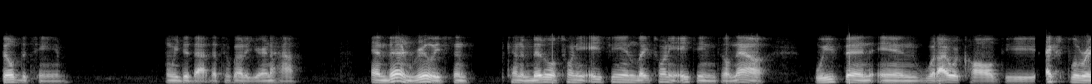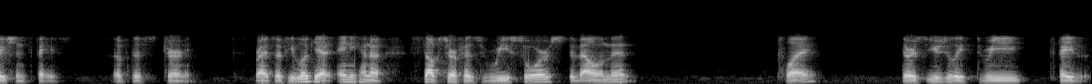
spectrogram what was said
build the team, and we did that. That took about a year and a half. And then really since kind of middle of 2018, late 2018 until now, we've been in what I would call the exploration phase of this journey, right? So if you look at any kind of subsurface resource development play, there's usually three phases.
